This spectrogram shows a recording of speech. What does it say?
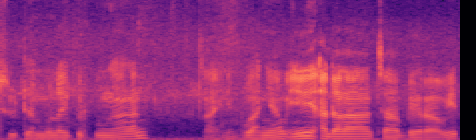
sudah mulai berbunga kan? Nah ini buahnya. Ini adalah cabai rawit.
